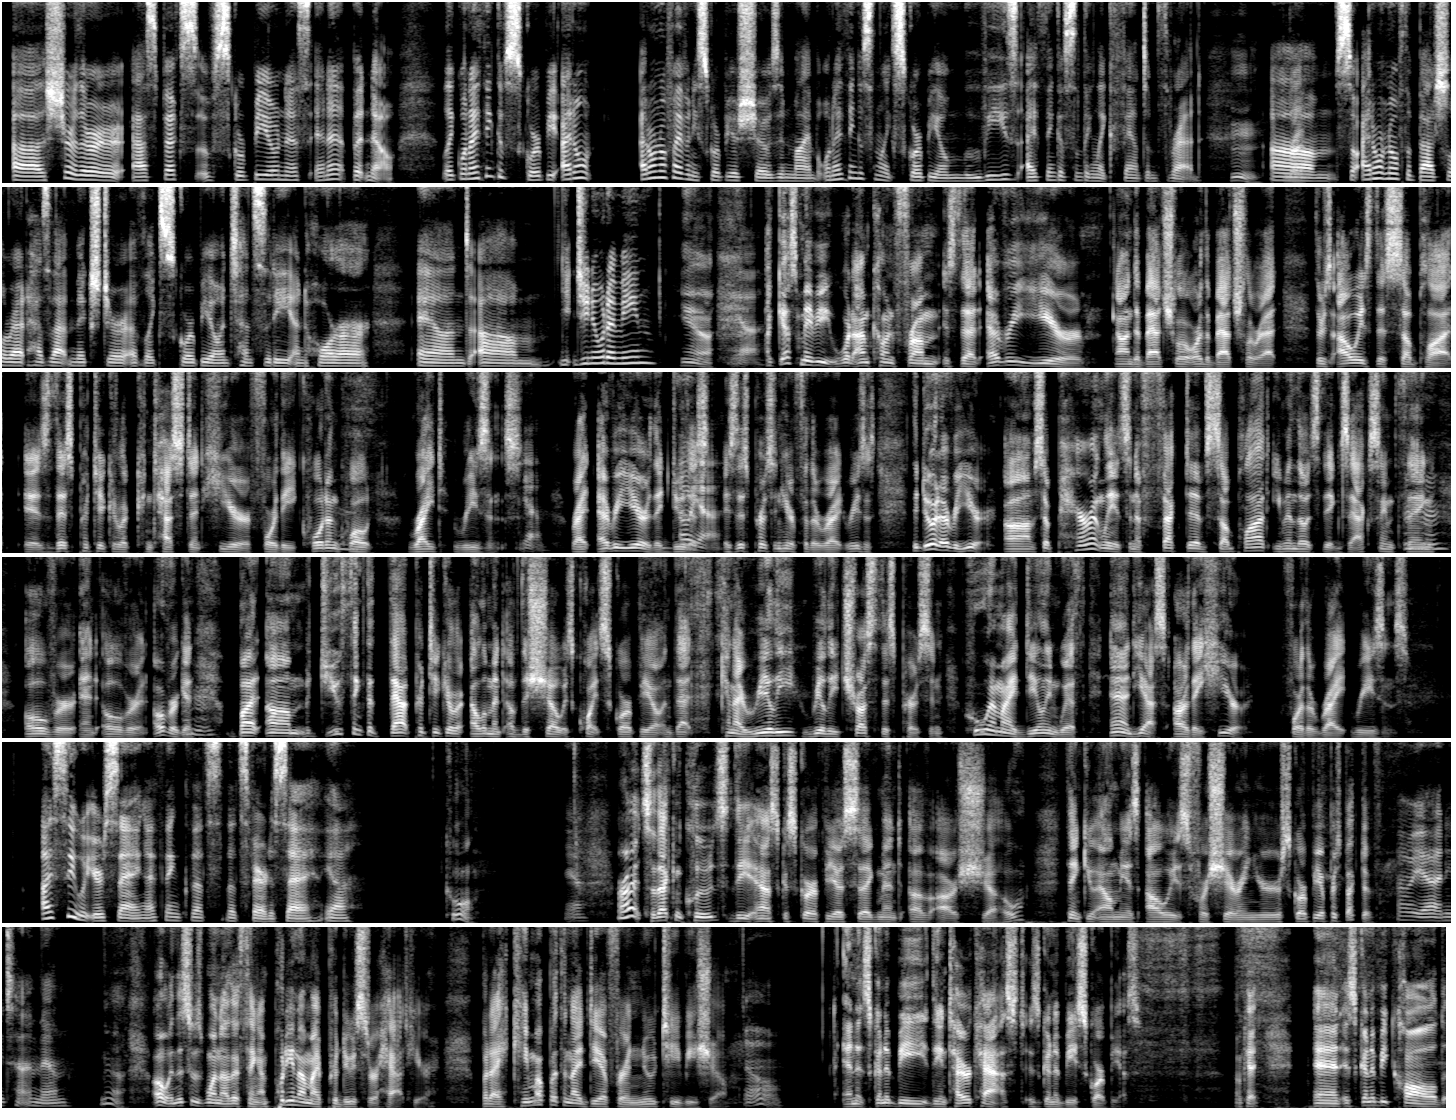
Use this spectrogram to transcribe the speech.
Uh, sure, there are aspects of Scorpio-ness in it, but no. Like when I think of Scorpio, I don't. I don't know if I have any Scorpio shows in mind, but when I think of something like Scorpio movies, I think of something like Phantom Thread. Hmm. right. Um, so I don't know if The Bachelorette has that mixture of like Scorpio intensity and horror, and um, y- do you know what I mean? Yeah. Yeah. I guess maybe what I'm coming from is that every year on The Bachelor or The Bachelorette, there's always this subplot is this particular contestant here for the quote unquote right reasons? Yeah. Right? Every year they do Oh, this. yeah. Is this person here for the right reasons? They do it every year. Um, so apparently it's an effective subplot, even though it's the exact same thing Mhm. over and over and over again. Mhm. But um, do you think that that particular element of the show is quite Scorpio and that can I really, really trust this person? Who am I dealing with? And yes, are they here for the right reasons? I see what you're saying. I think that's that's fair to say. Yeah. Cool. Yeah. All right, so that concludes the Ask a Scorpio segment of our show. Thank you, Almy, as always, for sharing your Scorpio perspective. Oh yeah, anytime, man. Yeah. Oh, and this was one other thing. I'm putting on my producer hat here, but I came up with an idea for a new TV show. Oh. and it's going to be the entire cast is going to be Scorpios. Okay, and it's going to be called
